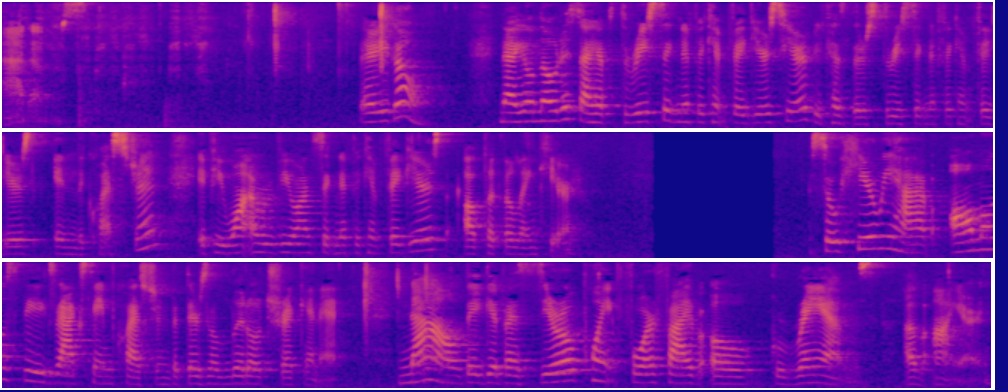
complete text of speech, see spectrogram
atoms. There you go. Now you'll notice I have three significant figures here because there's three significant figures in the question. If you want a review on significant figures, I'll put the link here. So here we have almost the exact same question, but there's a little trick in it. Now they give us 0.450 grams of iron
